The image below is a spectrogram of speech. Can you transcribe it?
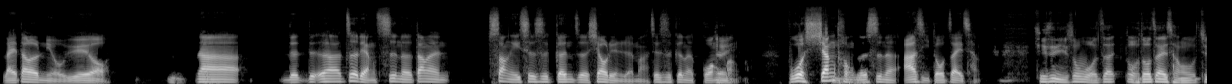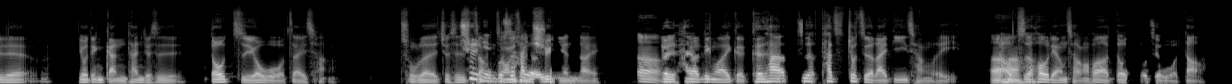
来到了纽约哦。嗯，那的的这两次呢，当然上一次是跟着笑脸人嘛，这次跟了光芒。不过相同的是呢，阿喜都在场。其实你说我在我都在场，我觉得有点感叹，就是都只有我在场，除了就是去年不是还有去年来，嗯，对，还有另外一个，可是他只他就只有来第一场而已，然后之后两场的话都都只有我到。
